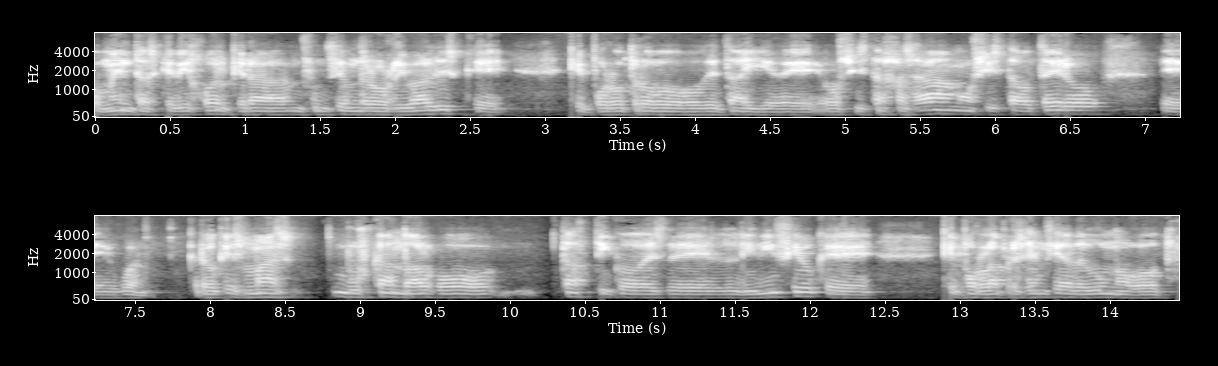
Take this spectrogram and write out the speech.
comentas que dijo él que era en función de los rivales que, que por otro detalle de o si está Hassan o si está Otero. Eh, bueno, creo que es más buscando algo táctico desde el inicio que, que por la presencia de uno u otro.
